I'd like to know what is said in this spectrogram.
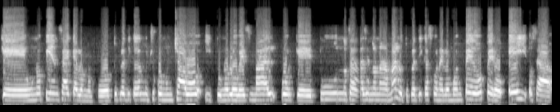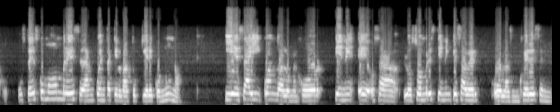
que uno piensa que a lo mejor tú platicas mucho con un chavo y tú no lo ves mal porque tú no estás haciendo nada malo, tú platicas con él en buen pedo, pero hey, o sea, ustedes como hombres se dan cuenta que el vato quiere con uno. Y es ahí cuando a lo mejor tiene, eh, o sea, los hombres tienen que saber, o las mujeres en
